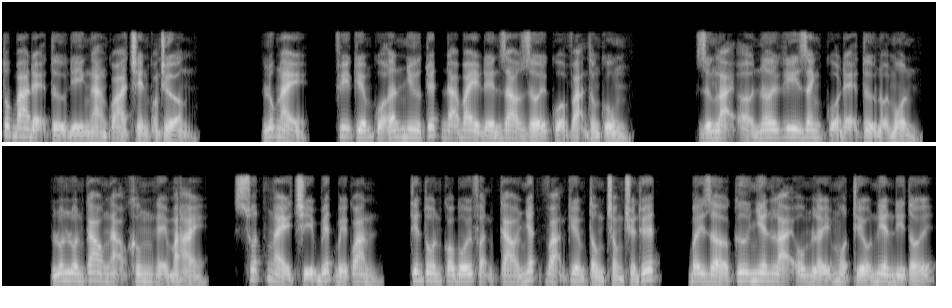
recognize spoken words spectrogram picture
top 3 đệ tử đi ngang qua trên quảng trường. Lúc này, phi kiếm của ân như tuyết đã bay đến giao giới của vạn thông cung. Dừng lại ở nơi ghi danh của đệ tử nội môn. Luôn luôn cao ngạo không để mà ai, suốt ngày chỉ biết bế quan, tiên tôn có bối phận cao nhất vạn kiếm tông trong truyền thuyết, bây giờ cư nhiên lại ôm lấy một thiếu niên đi tới.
